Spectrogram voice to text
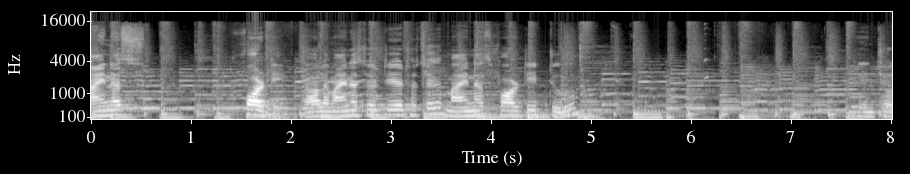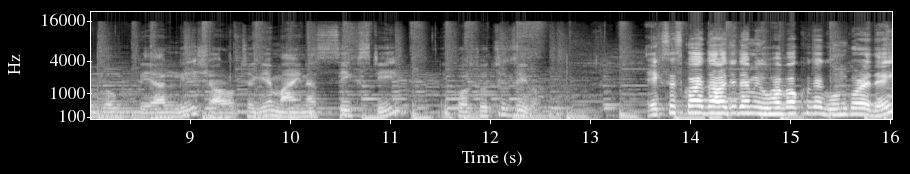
মাইনাস ফরটিন তাহলে মাইনাস টোয়েন্টি এইট হচ্ছে মাইনাস ফর্টি টু চোদ্দ বিয়াল্লিশ আর হচ্ছে গিয়ে মাইনাস সিক্সটি ইকুয়ালস হচ্ছে জিরো এক্স স্কোয়ার দ্বারা যদি আমি উভয় পক্ষকে গুণ করে দেই,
